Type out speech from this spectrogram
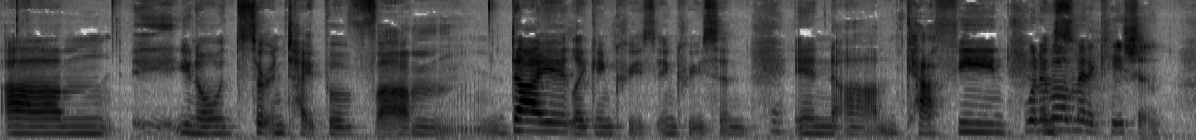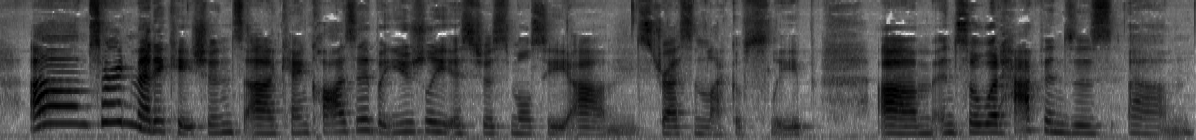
um, you know, certain type of um, diet, like increase increase in in um, caffeine. What And about medication? Um, certain medications uh, can cause it, but usually it's just mostly um, stress and lack of sleep. Um, and so what happens is um,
